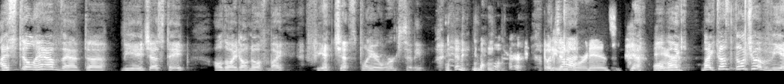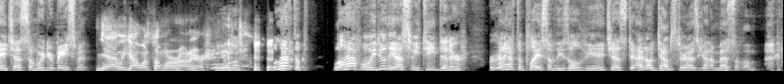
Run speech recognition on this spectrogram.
I still have that uh, VHS tape, although I don't know if my VHS player works any, anymore. Don't even know where it is. yeah, well, Yeah. Mike, Mike, does don't you have a VHS somewhere in your basement? yeah, we got one somewhere around here. We'll have to. We'll have when we do the SVT dinner. We're gonna have to play some of these old VHS. ta- I know Dempster has got a mess of them.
